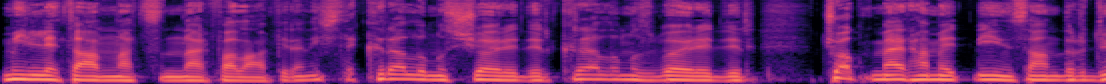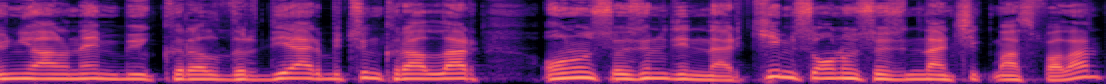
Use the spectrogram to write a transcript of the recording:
millete anlatsınlar falan filan. İşte kralımız şöyledir, kralımız böyledir. Çok merhametli insandır. Dünyanın en büyük kralıdır. Diğer bütün krallar onun sözünü dinler. Kimse onun sözünden çıkmaz falan.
